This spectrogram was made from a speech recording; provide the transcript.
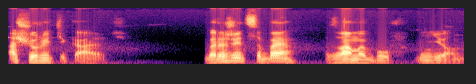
а щури тікають. Бережіть себе, з вами був Міньйон.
